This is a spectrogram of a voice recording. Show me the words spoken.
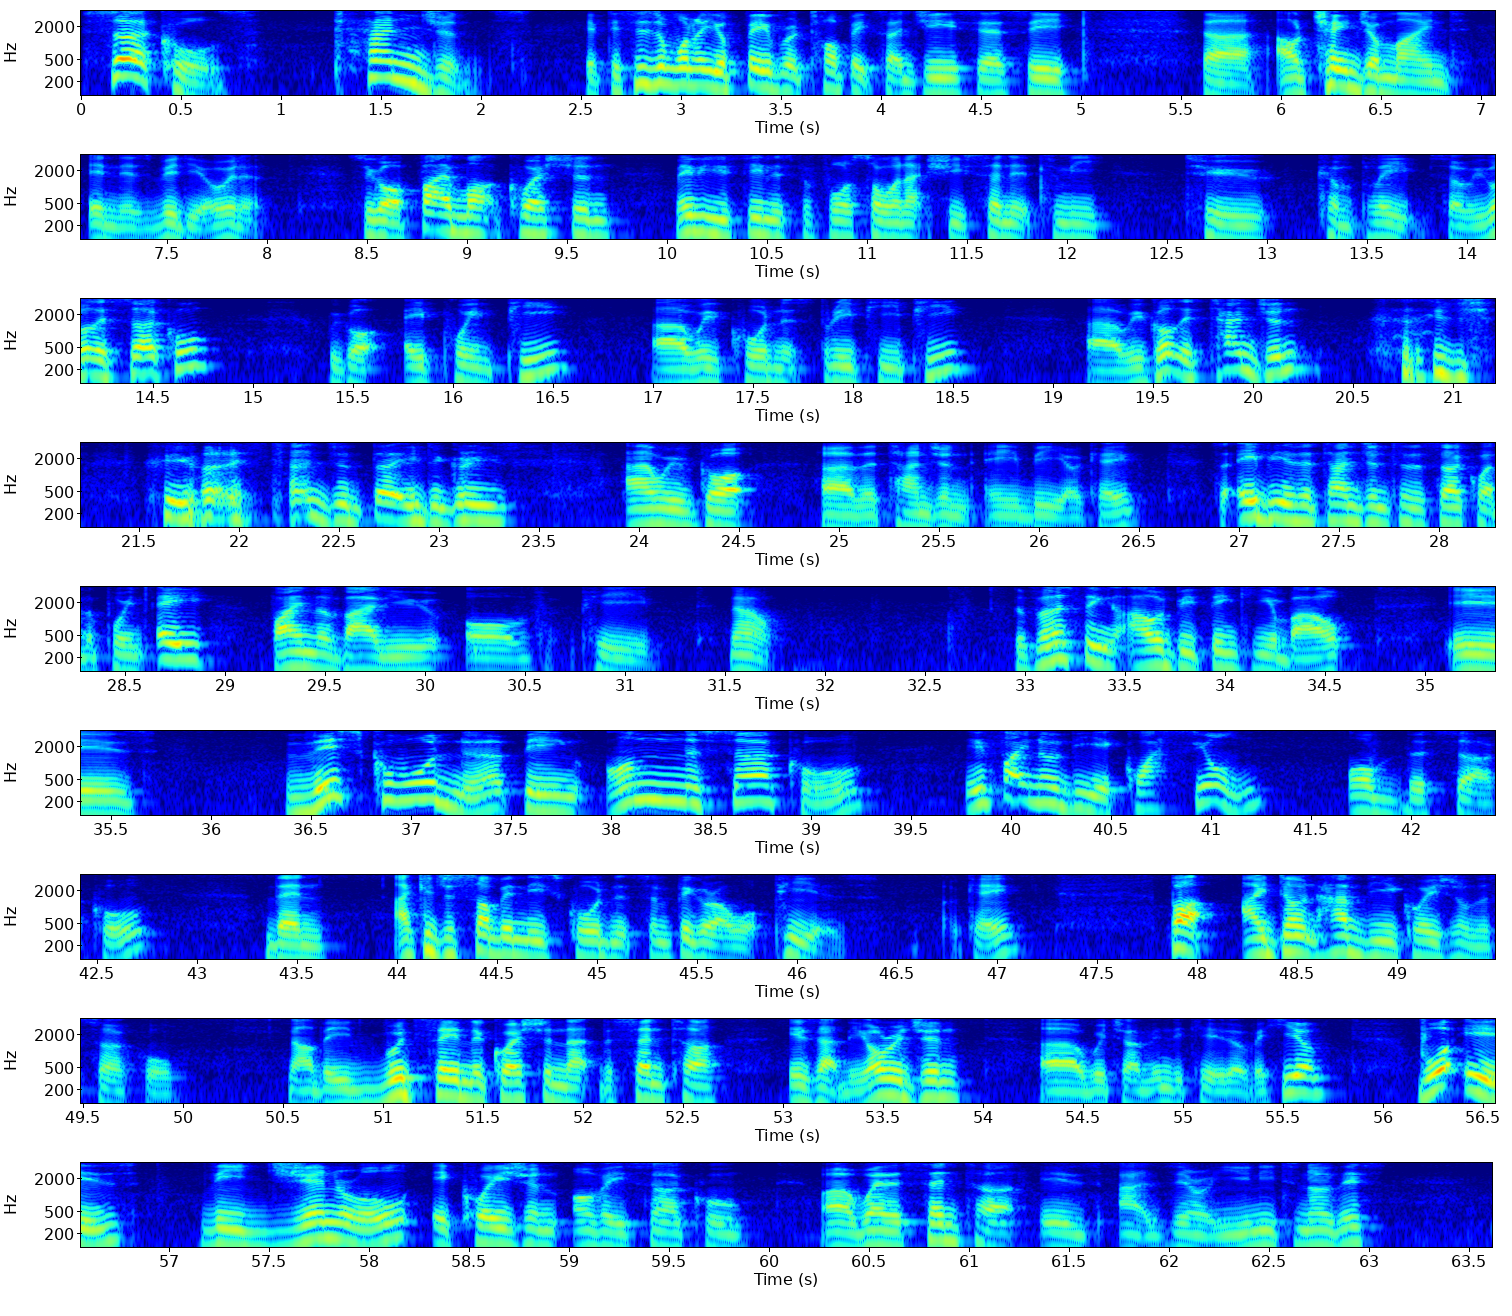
circles, tangents. If this isn't one of your favorite topics at GCSE, uh, I'll change your mind in this video, innit? So we got a five mark question. Maybe you've seen this before, someone actually sent it to me to complete. So we've got this circle, we've got a point P uh, with coordinates 3pp. Uh, we've got this tangent, we've got this tangent 30 degrees, and we've got uh, the tangent AB, okay? So AB is a tangent to the circle at the point A, find the value of P. Now, the first thing I would be thinking about is this coordinate being on the circle, if I know the equation of the circle, then I could just sub in these coordinates and figure out what P is, okay? But I don't have the equation of the circle. Now they would say in the question that the center is at the origin, uh, which I've indicated over here. What is the general equation of a circle uh, where the center is at zero? You need to know this.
